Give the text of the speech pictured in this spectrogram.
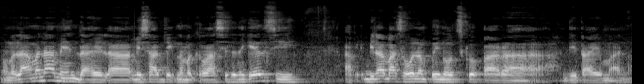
nung nalaman namin dahil ah, may subject na magkaklase sila ni Kelsey, ah, binabasa ko lang po yung notes ko para hindi tayo maano,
